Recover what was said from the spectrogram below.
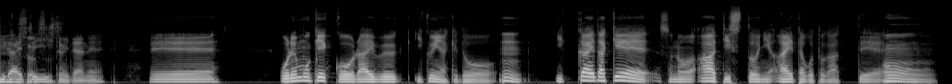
ん意外といい人みたいなね。えー、俺も結構ライブ行くんやけど、うん。一回だけ、そのアーティストに会えたことがあって、っうん。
